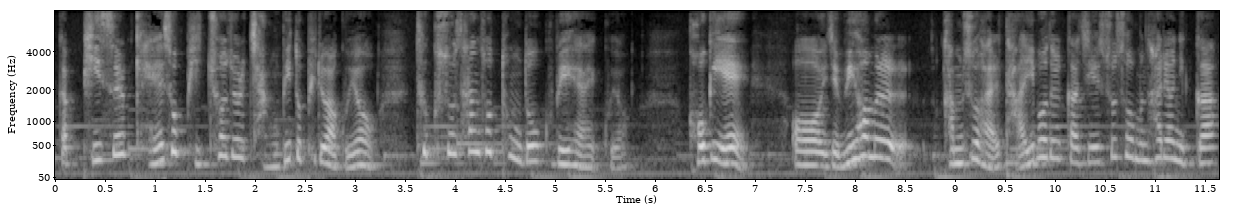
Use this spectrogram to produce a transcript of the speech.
그러니까 빛을 계속 비춰줄 장비도 필요하고요. 특수 산소통도 구비해야 했고요. 거기에 어 이제 위험을 감수할 다이버들까지 수소문하려니까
